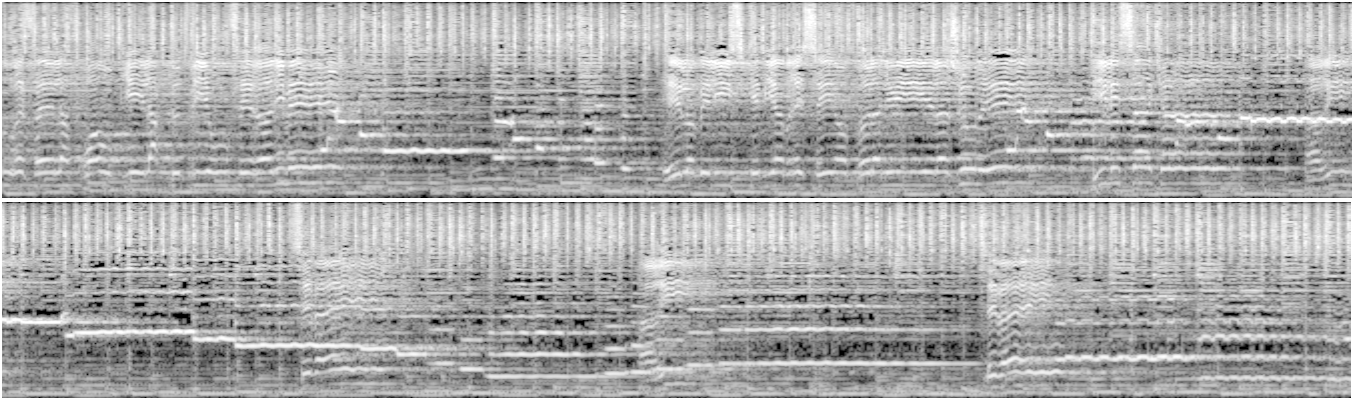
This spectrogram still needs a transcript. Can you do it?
Tour Eiffel a froid aux pieds, l'arc de triomphe est ranimé. Et l'obélisque est bien dressé entre la nuit et la journée. Il est 5 heures, Paris s'éveille. Paris s'éveille.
